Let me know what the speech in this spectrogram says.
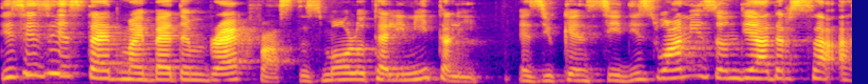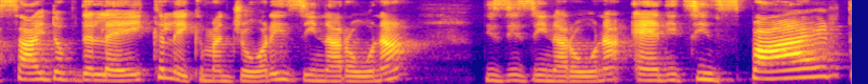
This is instead my bed and breakfast, a small hotel in Italy. As you can see, this one is on the other uh, side of the lake, Lake Maggiore is in Arona. This is in Arona and it's inspired,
